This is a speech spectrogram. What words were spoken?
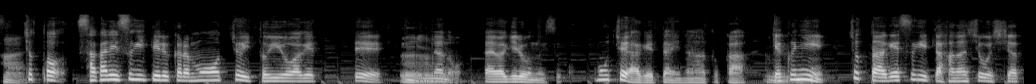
はい。ちょっと下がりすぎてるから、もうちょい問いを上げて、うんみんなの対話議論の質もうちょい上げたいなとか、うん逆にちょっと上げすぎた話をしちゃっ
